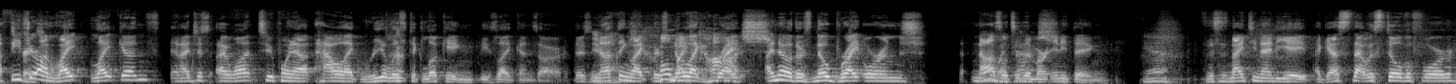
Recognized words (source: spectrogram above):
A, feature crazy. on light light guns, and I just I want to point out how like realistic looking these light guns are. There's Yeah. nothing like there's Oh no like gosh. bright. I know there's no bright orange oh nozzle to them or anything. Yeah, This is 1998. I guess that was still before.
